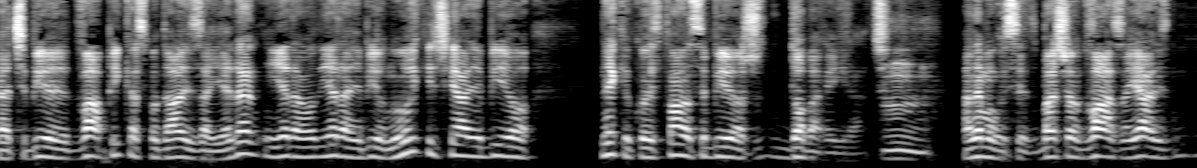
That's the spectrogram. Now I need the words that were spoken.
Znači, bio je dva pika smo dali za jedan, i jedan, jedan je bio Nurkić, jedan je bio neki koji je stvarno se bio još dobar igrač. Mm. A ne mogu se baš od dva za jedan,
